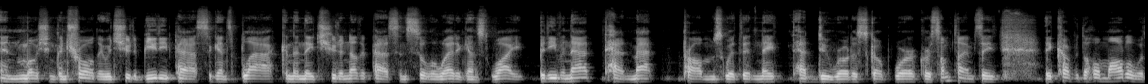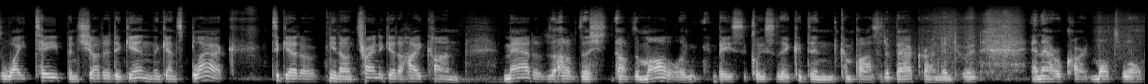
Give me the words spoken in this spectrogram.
and motion control. They would shoot a beauty pass against black, and then they'd shoot another pass in silhouette against white. But even that had matte problems with it and they had to do rotoscope work or sometimes they they covered the whole model with white tape and shut it again against black to get a you know trying to get a high con mat of, of the of the model basically so they could then composite a background into it. And that required multiple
